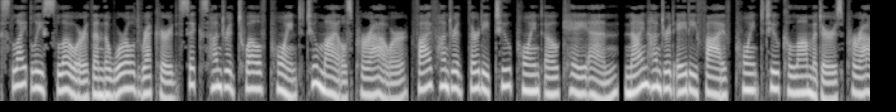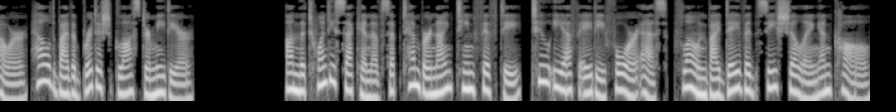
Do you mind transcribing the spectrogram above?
slightly slower than the world record 612.2 miles per hour, 532.0 kn 985.2 km per hour held by the British Gloster Meteor. On the 22nd of September 1950, two EF-84s, flown by David C. Schilling and Col.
